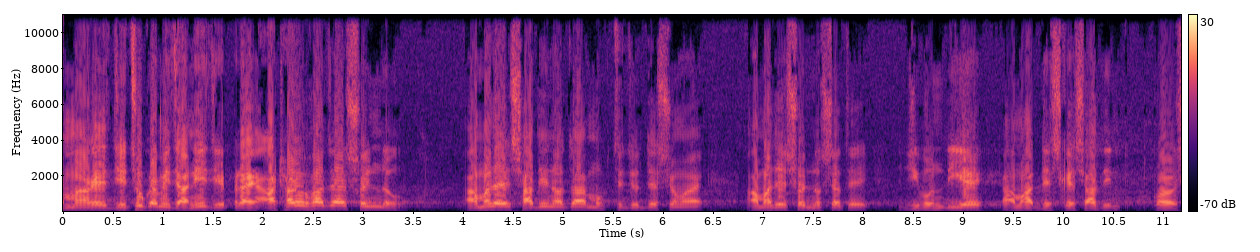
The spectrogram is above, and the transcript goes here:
আমার যেটুক আমি জানি যে প্রায় আঠারো হাজার সৈন্য আমাদের স্বাধীনতা মুক্তিযুদ্ধের সময় আমাদের সৈন্যর সাথে জীবন দিয়ে আমার দেশকে স্বাধীন করার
